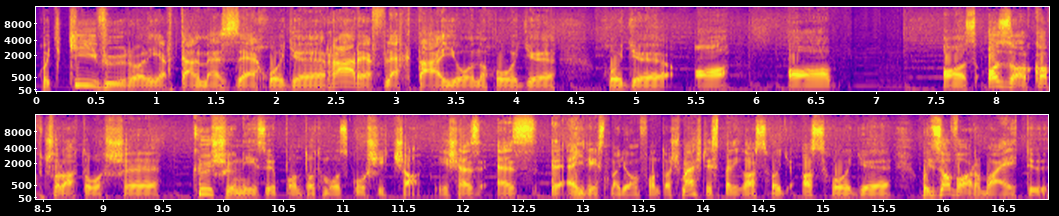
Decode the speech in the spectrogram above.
hogy kívülről értelmezze, hogy ráreflektáljon, hogy, hogy a, a az azzal kapcsolatos külső nézőpontot mozgósítsa. És ez, ez egyrészt nagyon fontos. Másrészt pedig az, hogy, az, hogy, hogy zavarba ejtő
